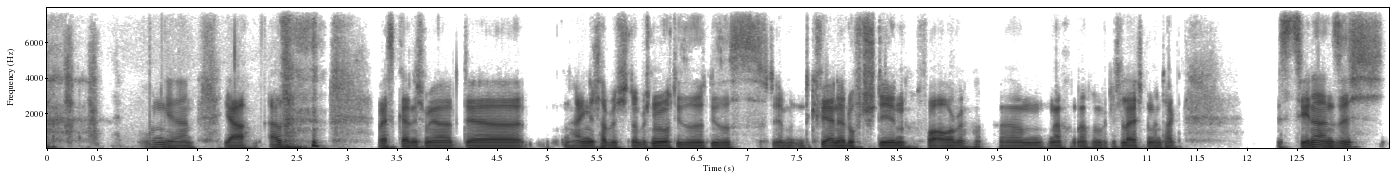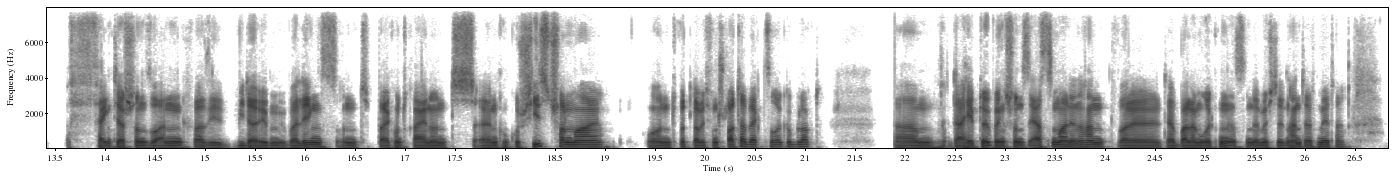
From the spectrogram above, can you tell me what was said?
ungern. Ja, also weiß gar nicht mehr. Der eigentlich habe ich, hab ich nur noch diese, dieses quer in der Luft stehen vor Auge ähm, nach, nach einem wirklich leichten Kontakt. Die Szene an sich fängt ja schon so an, quasi wieder eben über links und Ball kommt rein und äh, Kuku schießt schon mal und wird, glaube ich, von Schlotterbeck zurückgeblockt. Ähm, da hebt er übrigens schon das erste Mal in der Hand, weil der Ball am Rücken ist und er möchte den Handelfmeter.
